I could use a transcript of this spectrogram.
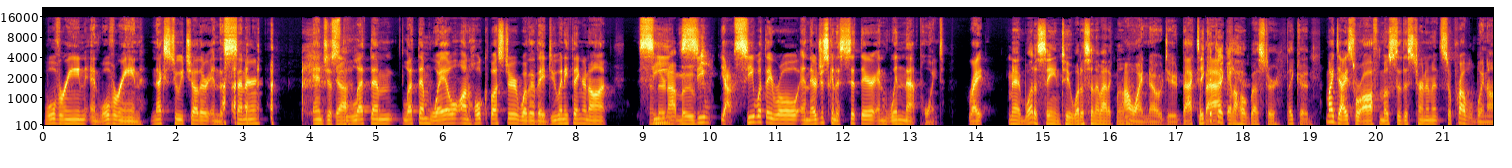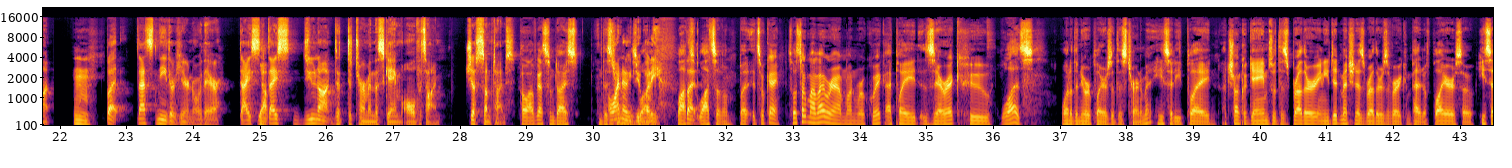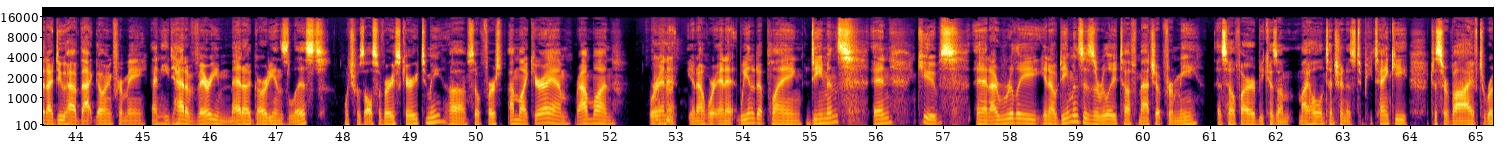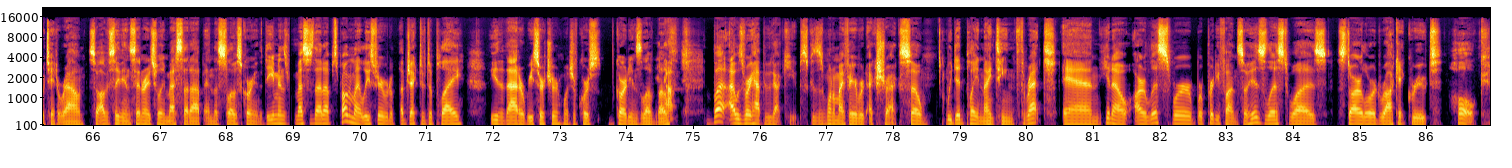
Wolverine and Wolverine next to each other in the center and just Yeah. let them let them wail on Hulkbuster, whether they do anything or not. See, they're not moved. See, yeah, see what they roll, and they're just going to sit there and win that point, right? Man, what a scene too. What a cinematic moment. Oh, I know, dude. Back to they could back. take on a Hulkbuster. They could. My dice were off most of this tournament, so probably not. Mm. But that's neither here nor there. Dice Yep. dice do not de- determine this game all the time. Just sometimes. Oh, I've got some dice. This oh, I know you do, well. buddy. Lots, But- lots of them, but it's okay. So let's talk about my round one real quick. I played Zarek, who was one of the newer players of this tournament. He said he played a chunk of games with his brother, and he did mention his brother is a very competitive player. So he said, I do have that going for me. And he had a very meta Guardians list, which was also very scary to me. Uh, so first, I'm like, here I am, round one. We're in Mhm. it. You know, we're in it. We ended up playing demons and cubes. And I really, you know, demons is a really tough matchup for me as Hellfire because I'm my whole intention is to be tanky, to survive, to rotate around. So obviously the incinerates really mess that up, and the slow scoring of the demons messes that up. It's probably my least favorite objective to play, either that or researcher, which of course Guardians love both. But I was very happy we got cubes because it's one of my favorite extracts. So we did play 19 threat and you know our lists were were pretty fun so his list was star lord rocket groot hulk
